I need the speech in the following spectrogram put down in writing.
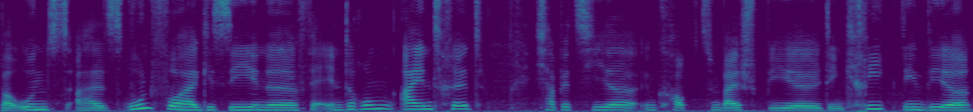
bei uns als unvorhergesehene Veränderung eintritt. Ich habe jetzt hier im Kopf zum Beispiel den Krieg, den wir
